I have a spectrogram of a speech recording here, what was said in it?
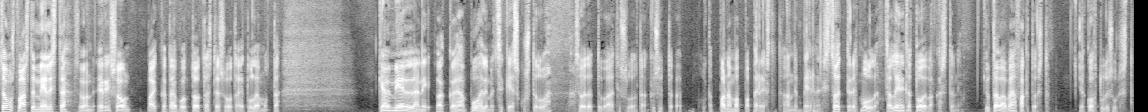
Se on musta vastenmielistä, se on eri shown paikka tai toivottavasti suota ei tule, mutta käy mielelläni vaikka ihan puhelimitse keskustelua soitettavaa, että jos sulla on jotain kysyttävää multa Panama-papereista tai Anne Berneristä, soittelet mulle tai Lenita Toivakasta, niin jutellaan vähän faktoista ja kohtuullisuudesta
